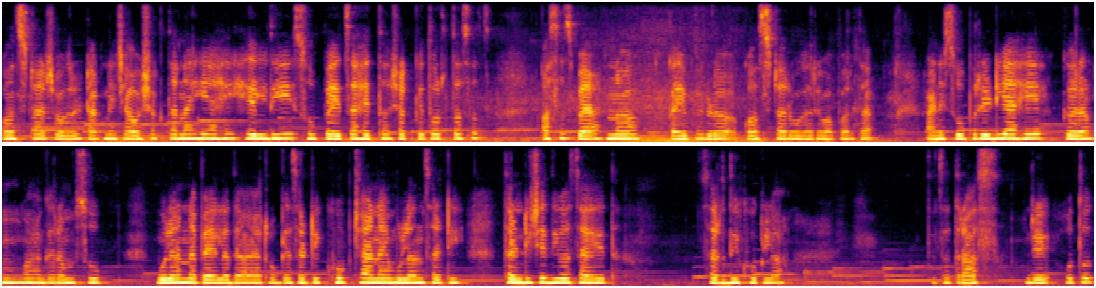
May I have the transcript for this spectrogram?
कॉर्नस्टार्च वगैरे टाकण्याची आवश्यकता नाही आहे. हेल्दी सूप प्यायचं आहे तर शक्यतोवर तसंच असंच प्या. न काही वेगळं कॉर्नस्टार वगैरे वापरता. आणि सूप रेडी आहे. गरम गरम सूप मुलांना प्यायला द्या. आरोग्यासाठी खूप छान आहे. मुलांसाठी थंडीचे दिवस आहेत. सर्दी खोकला त्याचा त्रास म्हणजे होतोच.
